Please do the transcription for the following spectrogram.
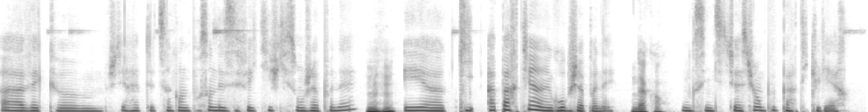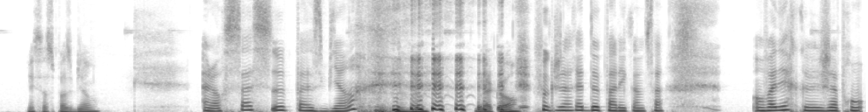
avec, euh, je dirais, peut-être 50% des effectifs qui sont japonais Mhm. et euh, qui appartient à un groupe japonais. D'accord. Donc c'est une situation un peu particulière. Et ça se passe bien? Alors ça se passe bien. Mhm. D'accord. Faut que j'arrête de parler comme ça. On va dire que j'apprends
